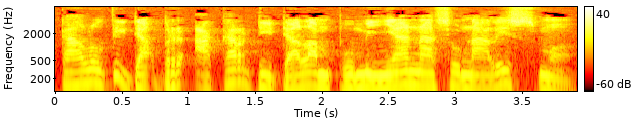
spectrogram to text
kalau tidak berakar di dalam buminya nasionalisme.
